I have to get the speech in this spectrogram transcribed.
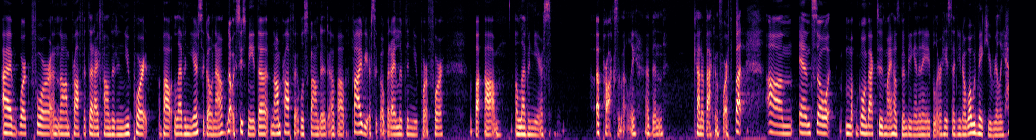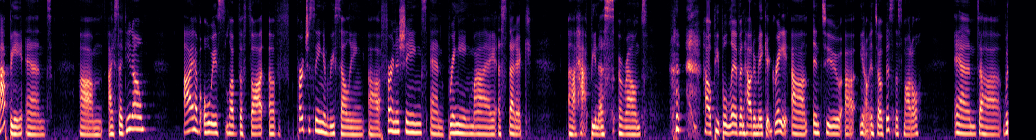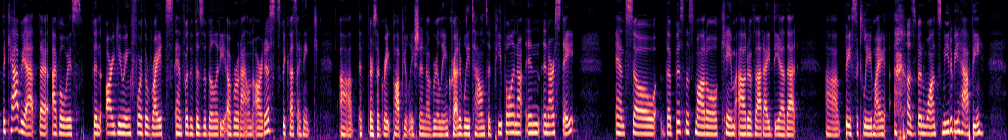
I worked for a nonprofit that I founded in Newport about 11 years ago now. No, excuse me, the nonprofit was founded about five years ago, but I lived in Newport for about um, 11 years approximately. I've been kind of back and forth. But, um, and so m- going back to my husband being an enabler, he said, you know, what would make you really happy? And um, I said, you know, I have always loved the thought of purchasing and reselling uh, furnishings and bringing my aesthetic uh, happiness around how people live and how to make it great um, into uh, you know into a business model and uh, with the caveat that I've always been arguing for the rights and for the visibility of Rhode Island artists because I think uh, there's a great population of really incredibly talented people in our, in, in our state. And so the business model came out of that idea that uh, basically my husband wants me to be happy.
